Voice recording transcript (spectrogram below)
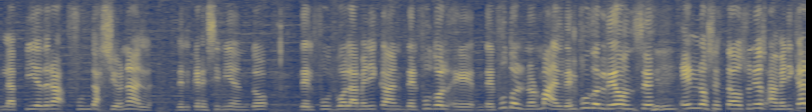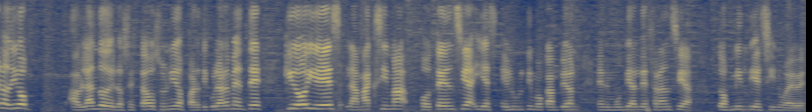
la piedra fundacional del crecimiento del fútbol americano, del fútbol, eh, del fútbol normal, del fútbol de 11 Sí. en los Estados Unidos. Americano, digo, hablando de los Estados Unidos particularmente, que hoy es la máxima potencia y es el último campeón en el Mundial de Francia 2019.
